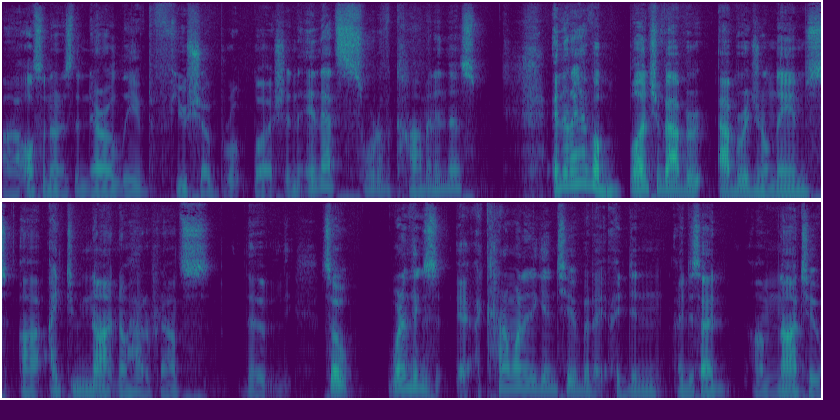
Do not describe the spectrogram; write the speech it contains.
uh, also known as the narrow-leaved fuchsia bush. And, and that's sort of common in this. And then I have a bunch of abor- Aboriginal names. Uh, I do not know how to pronounce the. So one of the things I kind of wanted to get into, but I, I didn't. I decided um, not to.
